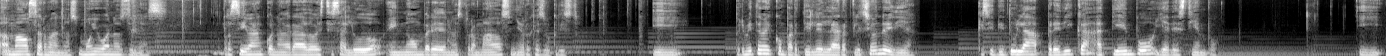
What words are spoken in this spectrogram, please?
Amados hermanos, muy buenos días. Reciban con agrado este saludo en nombre de nuestro amado Señor Jesucristo. Y permítame compartirles la reflexión de hoy día, que se titula Predica a tiempo y a destiempo. Y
